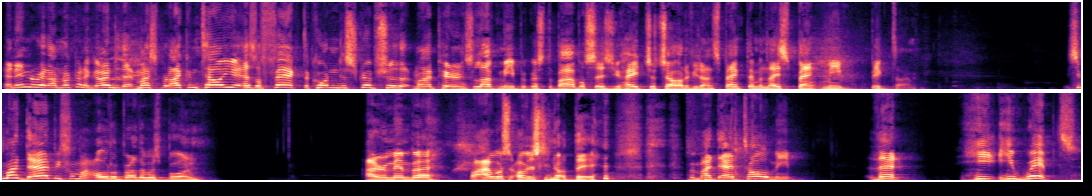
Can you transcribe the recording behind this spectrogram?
And in red, I'm not going to go into that much, but I can tell you as a fact, according to scripture, that my parents love me because the Bible says you hate your child if you don't spank them, and they spank me big time. See, my dad, before my older brother was born, I remember, well, I was obviously not there, but my dad told me that he, he wept.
